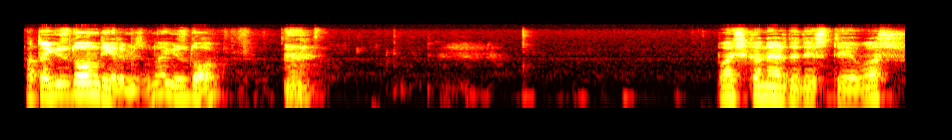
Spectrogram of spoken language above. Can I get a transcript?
Hatta yüzde on diyelim biz buna. Yüzde on. Başka nerede desteği var?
